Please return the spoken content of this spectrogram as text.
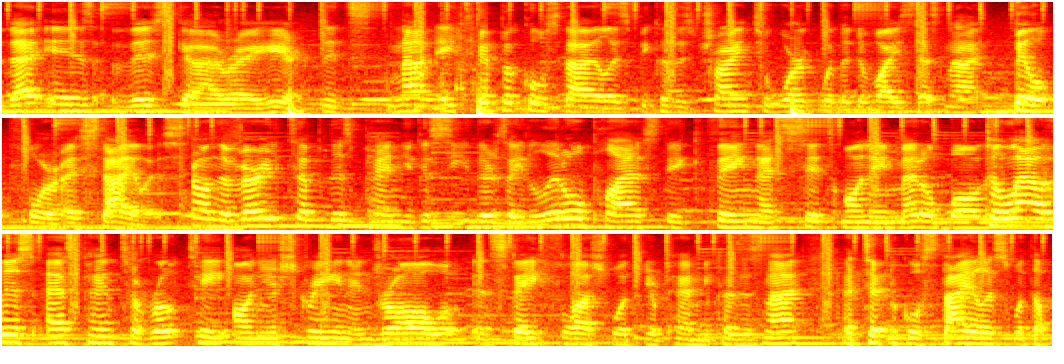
That is this guy right here. It's not a typical stylus because it's trying to work with a device that's not built for a stylus. On the very tip of this pen, you can see there's a little plastic thing that sits on a metal ball to allow this S Pen to rotate on your screen and draw and stay flush with your pen because it's not a typical stylus with a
